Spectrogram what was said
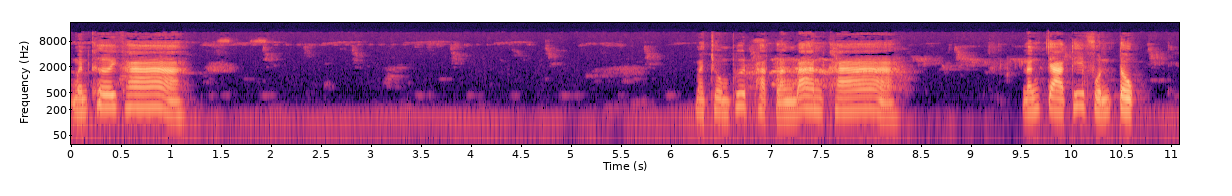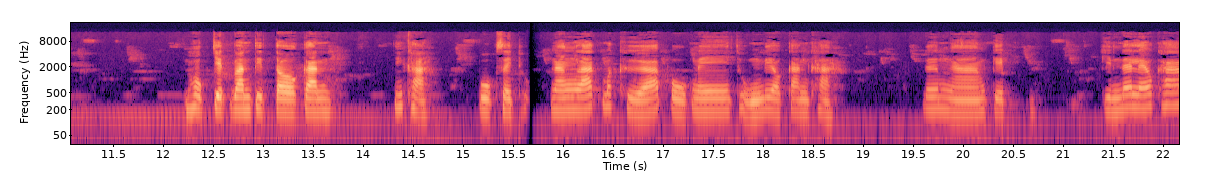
เหมือนเคยค่ะ มาชมพืชผักหลังบ้านค่ะ หลังจากที่ฝนตกหกเจ็ดวันติดต่อกัน นี่ค่ะ ปลูกใส่ถุงนางรักมะเขือปลูกในถุงเดียวกันค่ะ เริ่มงามเก็บกินได้แล้วค่ะ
